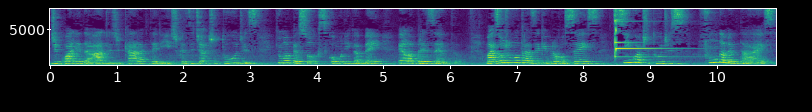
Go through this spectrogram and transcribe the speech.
de qualidades, de características e de atitudes que uma pessoa que se comunica bem, ela apresenta. Mas hoje eu vou trazer aqui para vocês cinco atitudes fundamentais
